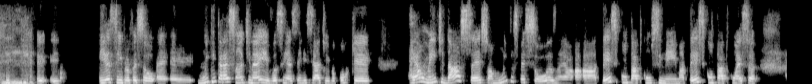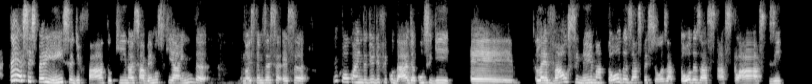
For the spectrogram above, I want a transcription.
E, e, e, e assim, professor, é, é, muito interessante, né, Ivo, assim, essa iniciativa, porque realmente dá acesso a muitas pessoas, né, a, a, ter esse contato com o cinema, a ter esse contato com essa ter essa experiência de fato que nós sabemos que ainda nós temos essa, essa um pouco ainda de dificuldade a conseguir é, levar o cinema a todas as pessoas, a todas as, as classes e,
